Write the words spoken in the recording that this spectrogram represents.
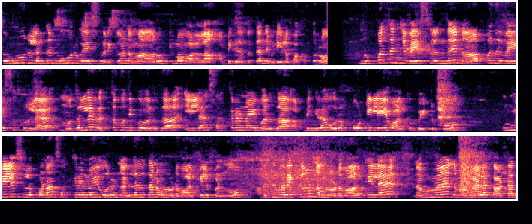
தொண்ணூறுலேருந்து நூறு வயசு வரைக்கும் நம்ம ஆரோக்கியமாக வாழலாம் அப்படிங்கிறத பற்றி அந்த வீடியோவில் பார்க்க போகிறோம் முப்பத்தஞ்சு வயசுலேருந்து நாற்பது வயசுக்குள்ள முதல்ல ரத்த கொதிப்பு வருதா இல்லை சர்க்கரை நோய் வருதா அப்படிங்கிற ஒரு போட்டியிலேயே வாழ்க்கை போயிட்டுருக்கோம் உண்மையிலே சொல்லப்போனால் சர்க்கரை நோய் ஒரு நல்லது தான் நம்மளோட வாழ்க்கையில் பண்ணும். அது வரைக்கும் நம்மளோட வாழ்க்கையில் நம்ம நம்ம மேலே காட்டாத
